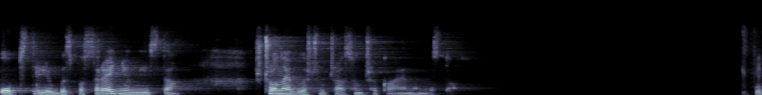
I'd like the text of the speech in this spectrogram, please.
обстрілів безпосередньо міста. Що найближчим часом чекає на місто? По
